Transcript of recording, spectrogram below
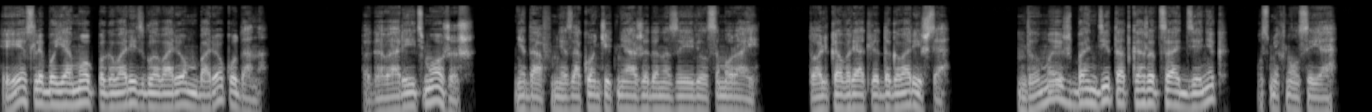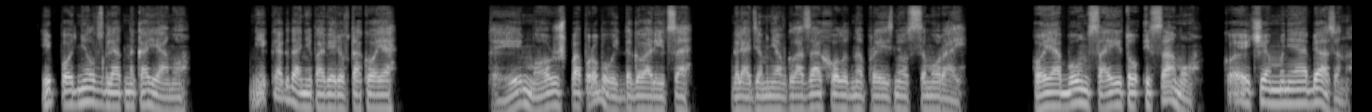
если бы я мог поговорить с главарем Барёкудан... Поговорить можешь, не дав мне закончить, неожиданно заявил самурай. Только вряд ли договоришься. Думаешь, бандит откажется от денег? усмехнулся я и поднял взгляд на Каяму. Никогда не поверю в такое. Ты можешь попробовать договориться, глядя мне в глаза, холодно произнес самурай. Оябун Саиту и Саму кое-чем мне обязан,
